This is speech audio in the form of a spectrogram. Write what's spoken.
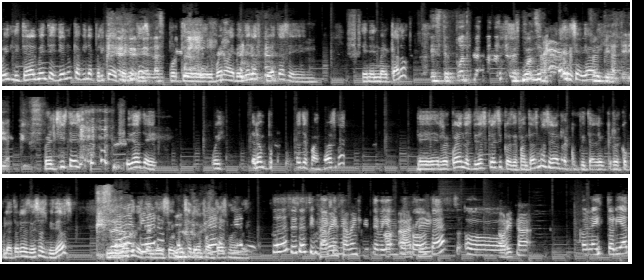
Güey, literalmente, yo nunca vi la película de Cañitas porque, bueno, vendían las piratas en, en el mercado. Este podcast no, no, sé si había piratería. Pero el chiste es videos de, güey, eran videos de fantasmas. De, ¿Recuerdan los videos clásicos de fantasmas? Eran recopilatorios de esos videos. Y ah, imágenes claro, donde según salían fantasmas, güey. Todas esas imágenes ¿Saben, saben? que se veían ah, borrosas sí. o... Ahorita... Con la historia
